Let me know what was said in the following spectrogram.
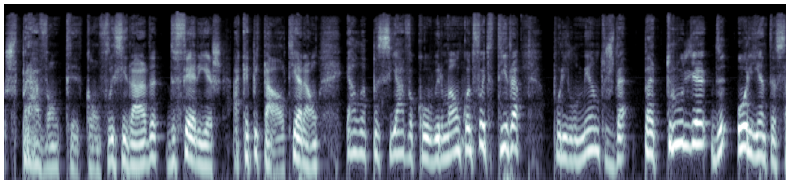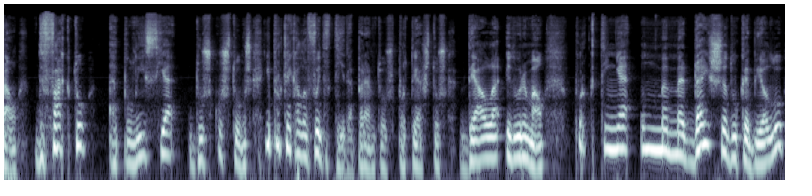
esperavam que, com felicidade, de férias à capital, Teherão. Ela passeava com o irmão quando foi detida por elementos da patrulha de orientação. De facto, a polícia dos costumes. E porquê é que ela foi detida perante os protestos dela e do irmão? Porque tinha uma madeixa do cabelo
